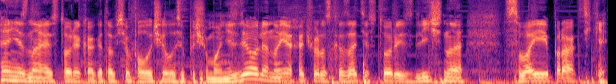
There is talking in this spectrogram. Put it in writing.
Я не знаю истории, как это все получилось и почему они сделали, но я хочу рассказать истории из лично своей практики.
